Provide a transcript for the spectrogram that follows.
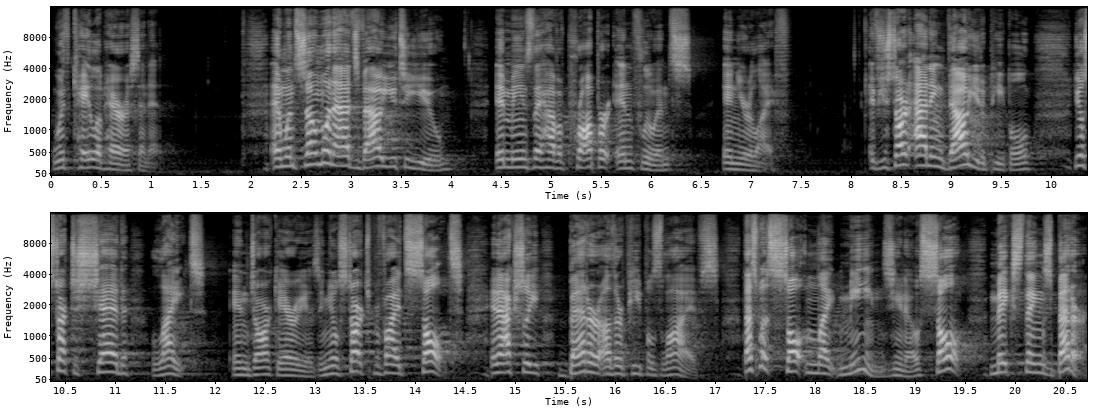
with Caleb Harris in it. And when someone adds value to you, it means they have a proper influence in your life. If you start adding value to people, you'll start to shed light in dark areas and you'll start to provide salt and actually better other people's lives. That's what salt and light means, you know. Salt makes things better.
